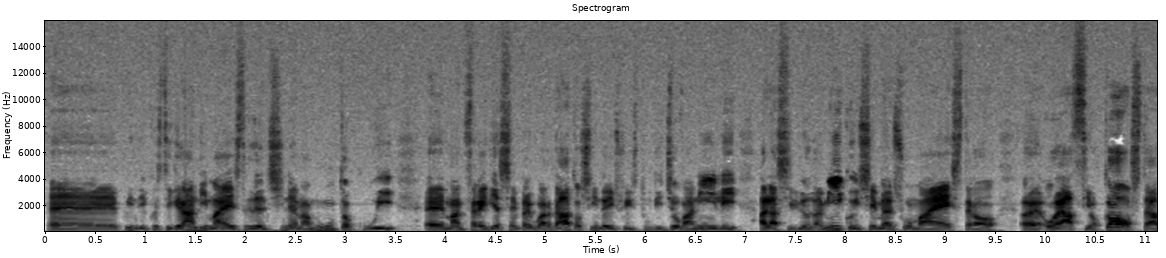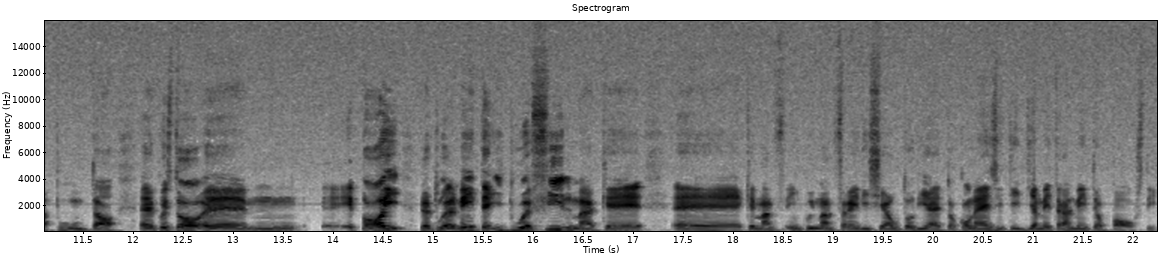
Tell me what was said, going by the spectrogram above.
eh, quindi questi grandi maestri del cinema muto a cui eh, Manfredi ha sempre guardato sin dai suoi studi giovanili alla Silvio D'Amico insieme al suo maestro eh, Orazio Costa appunto. Eh, questo, mm, e poi naturalmente i due film che eh, Manf- in cui Manfredi si è autodietto con esiti diametralmente opposti.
